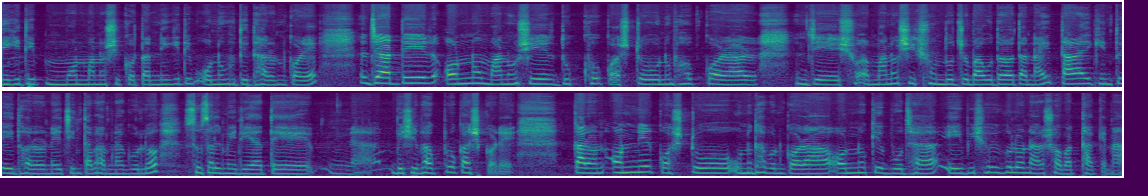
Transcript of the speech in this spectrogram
নেগেটিভ মন মানসিকতা নেগেটিভ অনুভূতি ধারণ করে যাদের অন্য মানুষের দুঃখ কষ্ট অনুভব করার যে মানসিক সৌন্দর্য বা উদারতা নাই তারাই কিন্তু এই ধরনের চিন্তাভাবনাগুলো সোশ্যাল মিডিয়াতে বেশিরভাগ প্রকাশ করে। কারণ অন্যের কষ্ট অনুধাবন করা, অন্যকে বোঝা, এই বিষয়গুলো না সবার থাকে না।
